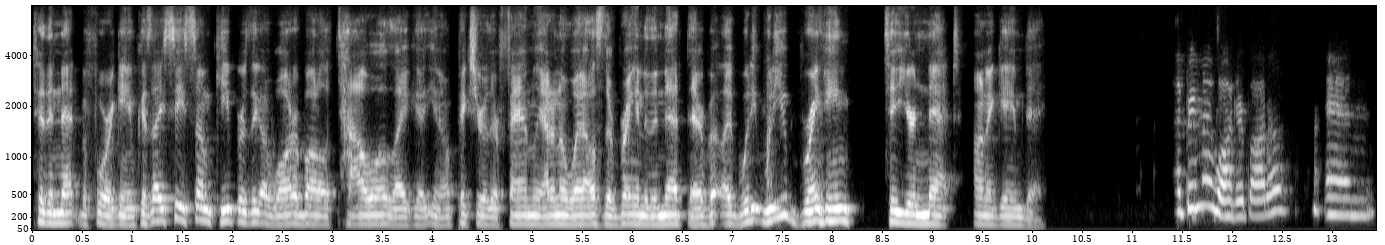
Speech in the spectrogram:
to the net before a game? Because I see some keepers they got a water bottle, a towel, like a you know picture of their family. I don't know what else they're bringing to the net there, but like what do you, what are you bringing to your net on a game day? I bring my water bottle, and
